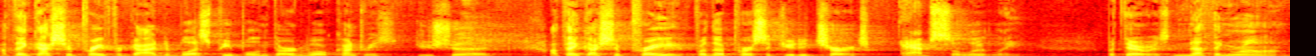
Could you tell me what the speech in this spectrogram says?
I think I should pray for God to bless people in third world countries. You should. I think I should pray for the persecuted church. Absolutely. But there is nothing wrong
